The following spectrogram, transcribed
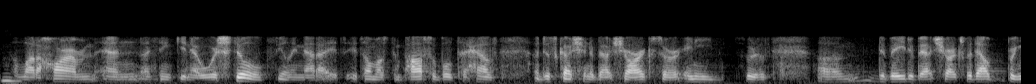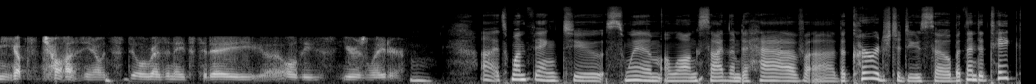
mm. a lot of harm, and I think you know we're still feeling that. It's it's almost impossible to have a discussion about sharks or any sort of um, debate about sharks without bringing up the jaws. You know, it still resonates today, uh, all these years later. Mm. Uh, it's one thing to swim alongside them, to have uh, the courage to do so, but then to take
